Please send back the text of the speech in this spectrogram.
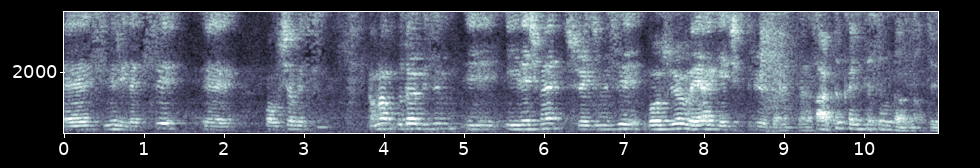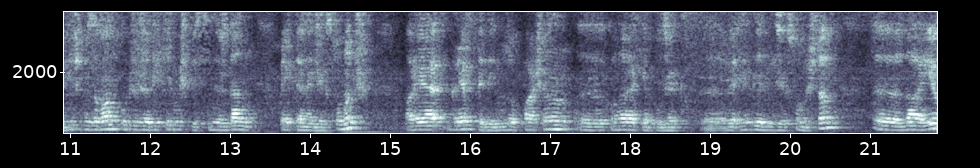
e, sinir iletisi e, oluşabilsin. Ama bu da bizim e, iyileşme sürecimizi bozuyor veya geciktiriyor demek lazım. Artık kalitesini de azaltıyor. Hiçbir zaman ucuca dikilmiş bir sinirden beklenecek sonuç araya greft dediğimiz o parçanın e, konarak yapılacak e, ve elde edilecek sonuçtan e, daha iyi, e,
